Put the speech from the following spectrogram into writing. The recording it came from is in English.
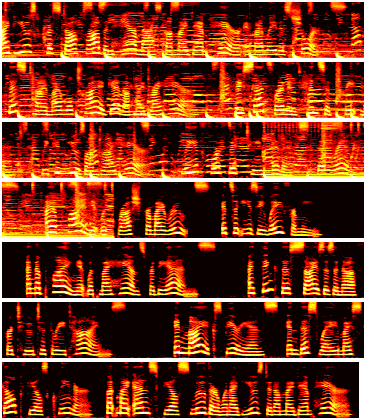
I've used Christophe Robin hair mask on my damp hair in my latest shorts. This time I will try again on my dry hair. They said for an intensive treatment, we can use on dry hair. Leave for 15 minutes, then rinse. I applying it with brush for my roots, it's a easy way for me. And applying it with my hands for the ends. I think this size is enough for 2 to 3 times. In my experience, in this way my scalp feels cleaner, but my ends feel smoother when I've used it on my damp hair.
